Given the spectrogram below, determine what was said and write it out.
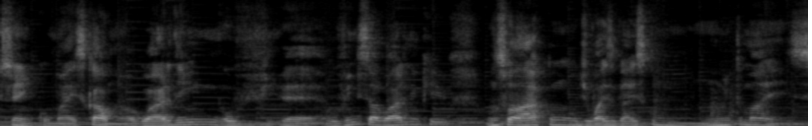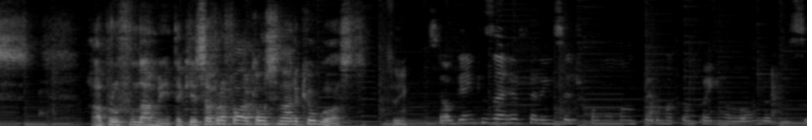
Sim, com mais calma. Aguardem, ouvi, é, ouvintes aguardem que vamos falar com, de Wise Guys com muito mais aprofundamento. Aqui é só pra falar que é um cenário que eu gosto. Sim. Se alguém quiser referência de como manter uma campanha longa disso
